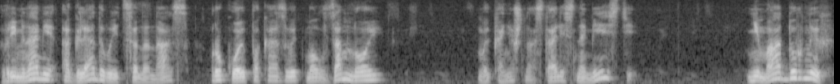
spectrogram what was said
Временами оглядывается на нас, рукой показывает, мол, за мной. Мы, конечно, остались на месте. Нема дурных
